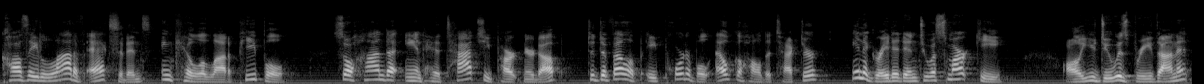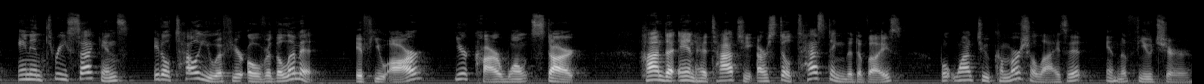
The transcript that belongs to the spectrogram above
cause a lot of accidents and kill a lot of people. So Honda and Hitachi partnered up to develop a portable alcohol detector integrated into a smart key. All you do is breathe on it, and in three seconds, it'll tell you if you're over the limit. If you are, your car won't start. Honda and Hitachi are still testing the device, but want to commercialize it in the future.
